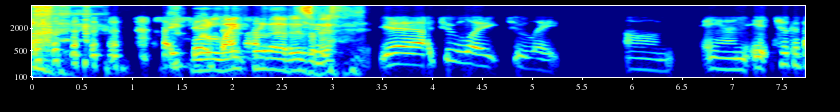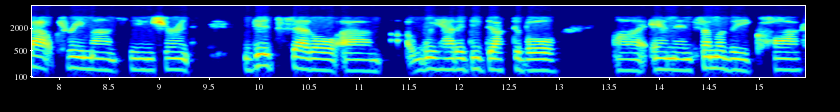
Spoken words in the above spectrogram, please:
a little late for that, isn't it? yeah, too late, too late. Um, and it took about three months. The insurance did settle. Um, we had a deductible, uh, and then some of the costs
